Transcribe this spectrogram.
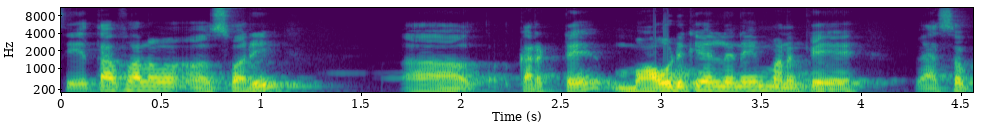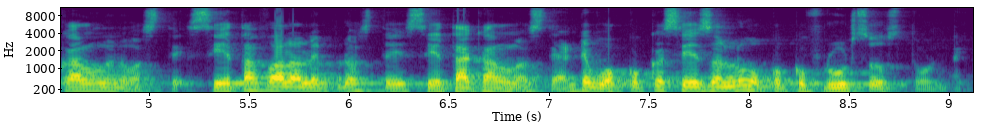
సీతాఫలం సారీ కరెక్టే. మామిడికాయలు అనేవి మనకి వేసవకాలంలోనే వస్తాయి. సీతాఫలాలు ఎప్పుడు వస్తాయి? శీతాకాలంలో వస్తాయి. అంటే ఒక్కొక్క సీజన్లో ఒక్కొక్క ఫ్రూట్స్ వస్తూ ఉంటాయి.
